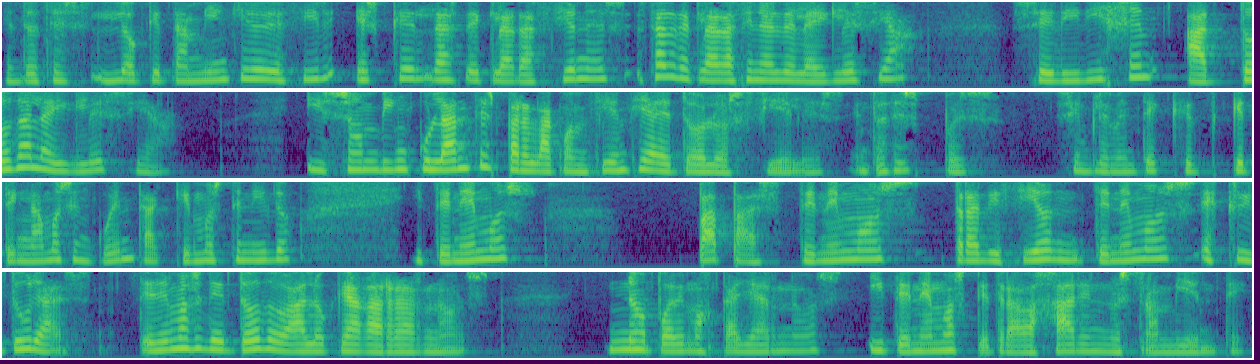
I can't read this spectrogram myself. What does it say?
Entonces, lo que también quiero decir es que las declaraciones, estas declaraciones de la Iglesia se dirigen a toda la Iglesia y son vinculantes para la conciencia de todos los fieles. Entonces, pues simplemente que, que tengamos en cuenta que hemos tenido y tenemos papas, tenemos tradición, tenemos escrituras, tenemos de todo a lo que agarrarnos. No podemos callarnos y tenemos que trabajar en nuestro ambiente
